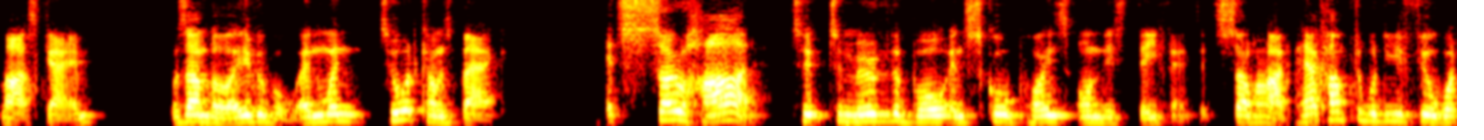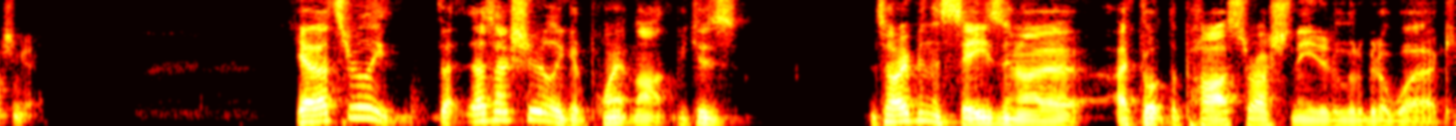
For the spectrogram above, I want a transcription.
last game was unbelievable. And when Tuitt comes back, it's so hard to, to move the ball and score points on this defense. It's so hard. How comfortable do you feel watching it? Yeah, that's really that, that's actually a really good point, Mark. Because to open the season, I I thought the pass rush needed a little bit of work,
